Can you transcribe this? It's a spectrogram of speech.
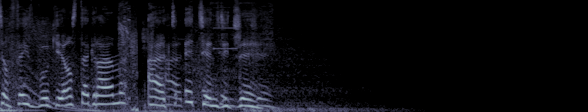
Sur Facebook et Instagram, at Etienne DJ.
